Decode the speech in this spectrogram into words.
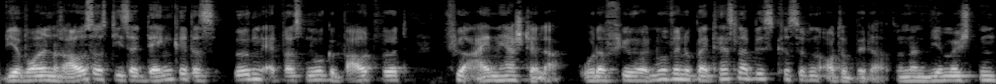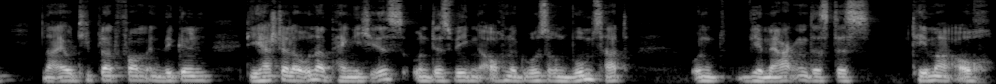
wir wollen raus aus dieser Denke, dass irgendetwas nur gebaut wird für einen Hersteller oder für nur wenn du bei Tesla bist, kriegst du den Autobidder, sondern wir möchten eine IoT-Plattform entwickeln, die herstellerunabhängig ist und deswegen auch einen größeren Wumms hat. Und wir merken, dass das Thema auch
